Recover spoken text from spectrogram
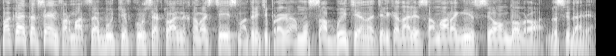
Пока это вся информация. Будьте в курсе актуальных новостей. Смотрите программу «События» на телеканале «Самара ГИС». Всего вам доброго. До свидания.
